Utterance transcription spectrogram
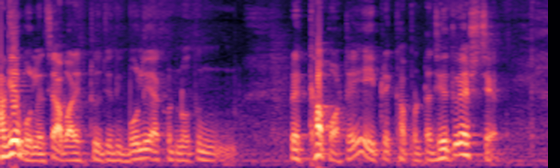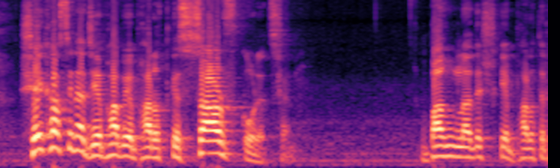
আগে বলেছে, আবার একটু যদি বলি, এখন নতুন প্রেক্ষাপটে এই প্রেক্ষাপটটা যেহেতু এসছে। শেখ হাসিনা যেভাবে ভারতকে সার্ভ করেছেন, বাংলাদেশকে ভারতের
